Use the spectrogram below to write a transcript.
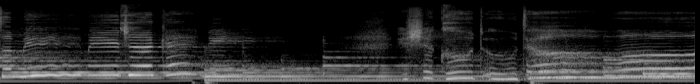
的秘密借给你，一些孤独的。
